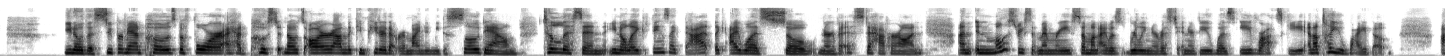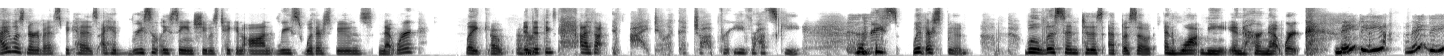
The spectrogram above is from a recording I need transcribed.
you know, the Superman pose before. I had post it notes all around the computer that reminded me to slow down, to listen, you know, like things like that. Like I was so nervous to have her on. Um, in most recent memory, someone I was really nervous to interview was Eve Rodsky. And I'll tell you why though. I was nervous because I had recently seen she was taken on Reese Witherspoon's network, like Oh, uh-huh. and did things. And I thought, if I do a good job for Eve Rodsky, Reese Witherspoon will listen to this episode and want me in her network. maybe, maybe.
